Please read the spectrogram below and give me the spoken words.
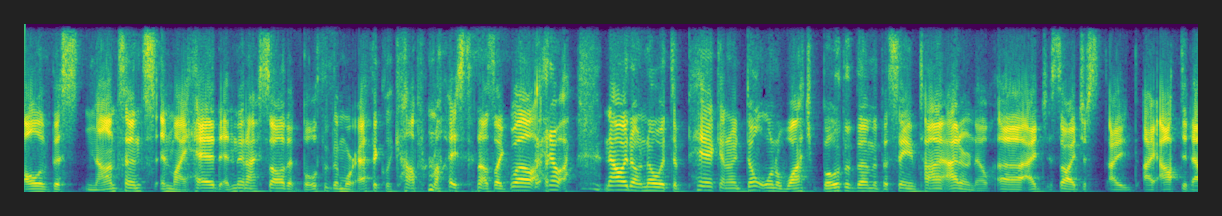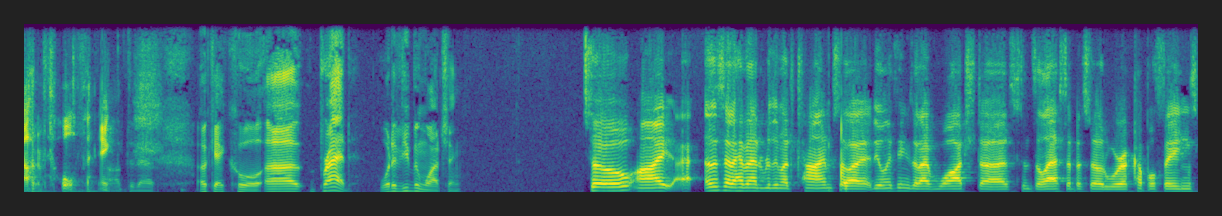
all of this nonsense in my head. And then I saw that both of them were ethically compromised, and I was like, well, I don't now. I don't know what to pick, and I don't want to watch both of them at the same time. I don't know. Uh, I so I just I I opted out of the whole thing. Opted out. Okay, cool. Uh, Brad, what have you been watching? So I, as I said, I haven't had really much time. So I, the only things that I've watched uh, since the last episode were a couple things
